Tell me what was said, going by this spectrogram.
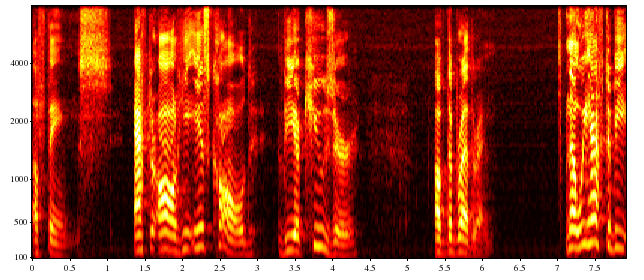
of things. After all, he is called the accuser of the brethren. Now, we have to be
